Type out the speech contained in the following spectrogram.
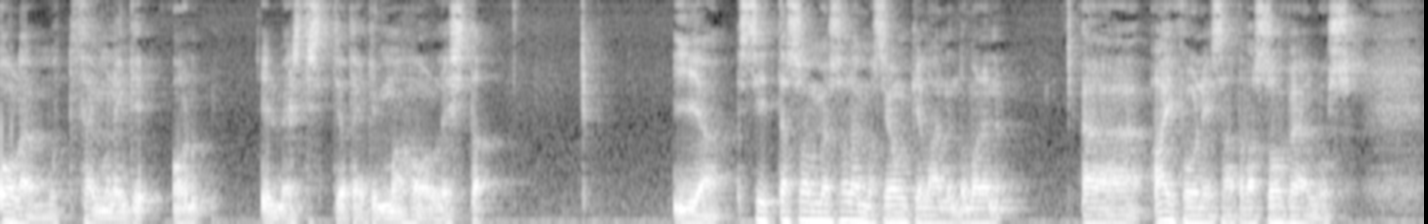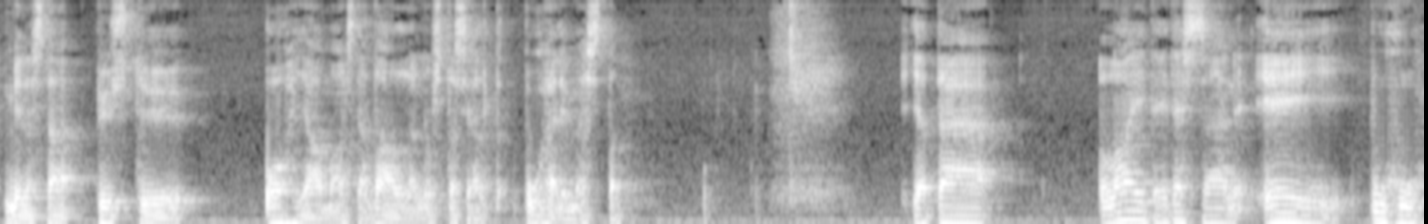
ole, mutta semmoinenkin on ilmeisesti jotenkin mahdollista. Ja sitten tässä on myös olemassa jonkinlainen tommonen, iPhonein saatava sovellus, millä sitä pystyy ohjaamaan sitä tallennusta sieltä puhelimesta. Ja tämä laite itsessään ei puhu,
